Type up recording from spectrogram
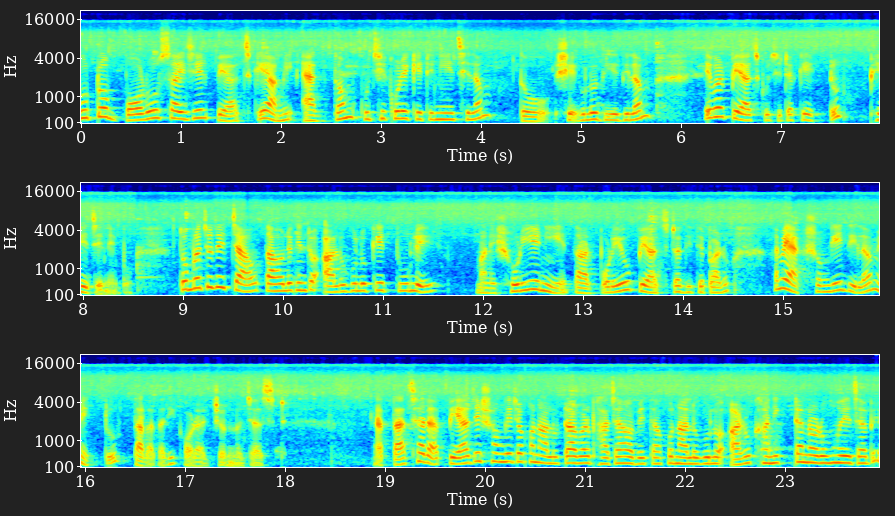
দুটো বড় সাইজের পেঁয়াজকে আমি একদম কুচি করে কেটে নিয়েছিলাম। তো সেগুলো দিয়ে দিলাম। এবার পেঁয়াজ কুচিটাকে একটু ভেজে নেব। তোমরা যদি চাও তাহলে কিন্তু আলুগুলোকে তুলে মানে সরিয়ে নিয়ে তারপরেও পেঁয়াজটা দিতে পারো। আমি একসঙ্গেই দিলাম একটু তাড়াতাড়ি করার জন্য জাস্ট। আর তাছাড়া পেঁয়াজের সঙ্গে যখন আলুটা আবার ভাজা হবে তখন আলুগুলো আরও খানিকটা নরম হয়ে যাবে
